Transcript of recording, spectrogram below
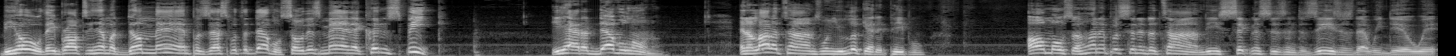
behold, they brought to him a dumb man possessed with the devil. So this man that couldn't speak, he had a devil on him. And a lot of times when you look at it, people, almost 100% of the time, these sicknesses and diseases that we deal with,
